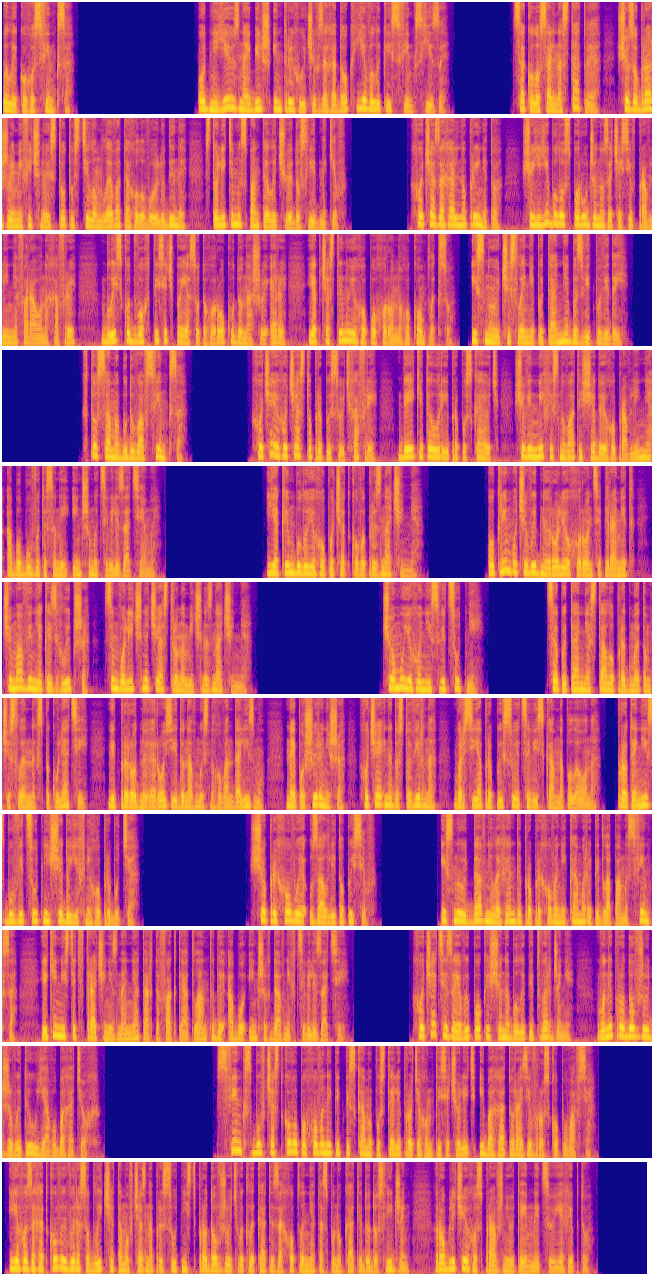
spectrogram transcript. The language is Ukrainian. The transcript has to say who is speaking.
Speaker 1: Великого Сфінкса. Однією з найбільш інтригуючих загадок є Великий Сфінкс Гізи. Це колосальна статуя, що зображує міфічну істоту з тілом лева та головою людини, століттями спантеличує дослідників. Хоча загально прийнято, що її було споруджено за часів правління фараона Хафри близько 2500 року до нашої ери, як частину його похоронного комплексу, існують численні питання без відповідей. Хто саме будував Сфінкса? Хоча його часто приписують Хафрі, деякі теорії припускають, що він міг існувати ще до його правління або був витисаний іншими цивілізаціями. Яким було його початкове призначення? Окрім очевидної ролі охоронця пірамід, чи мав він якесь глибше, символічне чи астрономічне значення? Чому його ніс відсутній? Це питання стало предметом численних спекуляцій, від природної ерозії до навмисного вандалізму, найпоширеніша, хоча й недостовірна, версія приписує це військам Наполеона. Проте ніс був відсутній ще до їхнього прибуття. Що приховує у зал літописів? Існують давні легенди про приховані камери під лапами Сфінкса, які містять втрачені знання та артефакти Атлантиди або інших давніх цивілізацій. Хоча ці заяви поки що не були підтверджені, вони продовжують живити уяву багатьох. Сфінкс був частково похований під пісками пустелі протягом тисячоліть і багато разів розкопувався. Його загадковий вираз обличчя та мовчазна присутність продовжують викликати захоплення та спонукати до досліджень, роблячи його справжньою таємницею Єгипту.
